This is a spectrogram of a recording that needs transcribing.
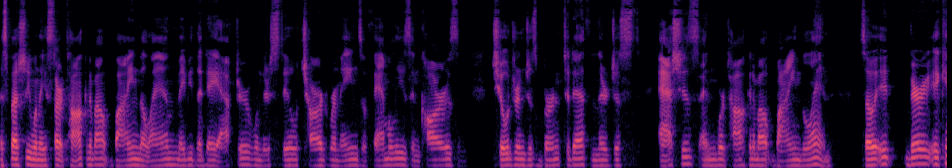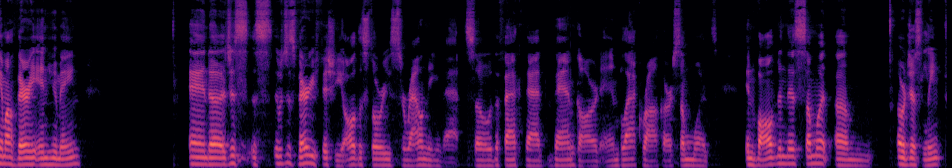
especially when they start talking about buying the land maybe the day after when there's still charred remains of families and cars and children just burnt to death and they're just ashes and we're talking about buying the land. So it very it came off very inhumane and uh, just it was just very fishy all the stories surrounding that so the fact that vanguard and blackrock are somewhat involved in this somewhat um or just linked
